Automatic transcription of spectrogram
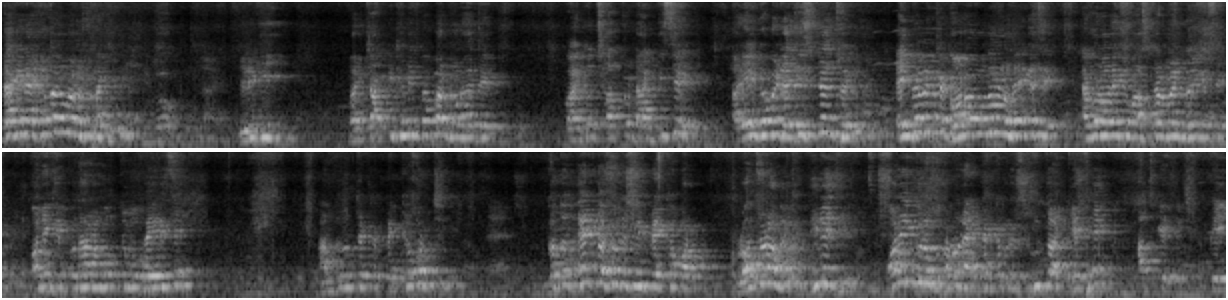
দেখেন এক হাজার মানুষ থাকে এটা কি মানে চারটিখানিক ব্যাপার? মনে হয় যে কয়েকজন ছাত্র ডাক দিছে আর এইভাবে রেজিস্ট্যান্স হয়ে গেছে। এইভাবে একটা গণ আন্দোলন হয়ে গেছে। এখন অনেকে মাস্টার মাইন্ড হয়ে গেছে, অনেকে প্রধান মুক্তমুখ হয়ে গেছে। আন্দোলন তো একটা প্রেক্ষাপট ছিল। গত দেড় সেই প্রেক্ষাপট রচনা হয়েছে। ধীরে ধীরে অনেকগুলো ঘটনা একটা একটা করে সুতা গেঁথে আজকে এই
